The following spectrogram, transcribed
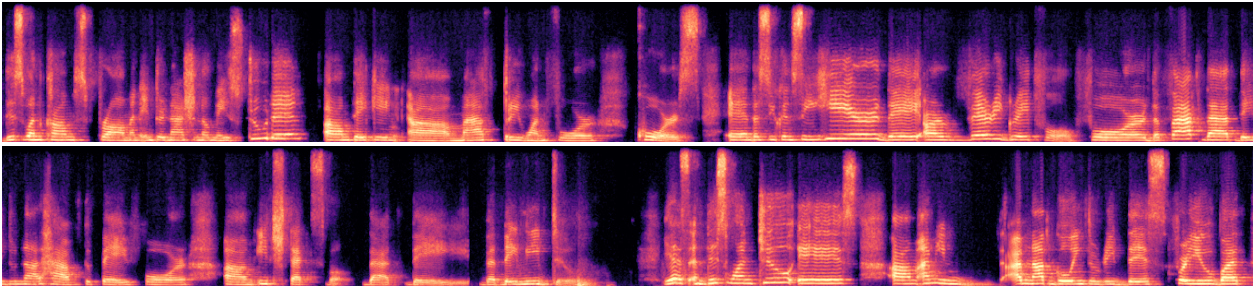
This one comes from an international May student um, taking Math 314 course. And as you can see here, they are very grateful for the fact that they do not have to pay for um, each textbook that they that they need to. Yes, and this one too is, um, I mean, I'm not going to read this for you, but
